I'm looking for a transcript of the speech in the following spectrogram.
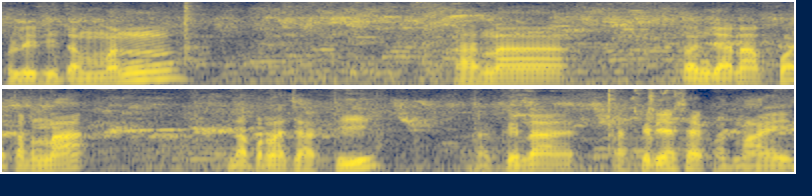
Beli di temen karena rencana buat ternak tidak pernah jadi akhirnya akhirnya saya buat main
